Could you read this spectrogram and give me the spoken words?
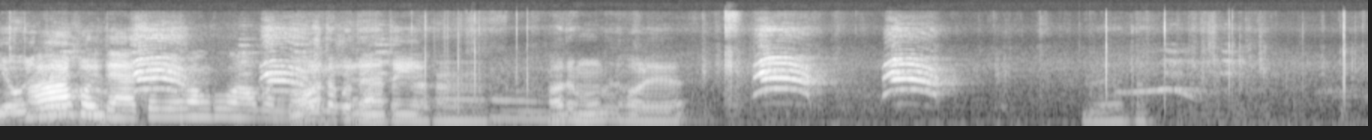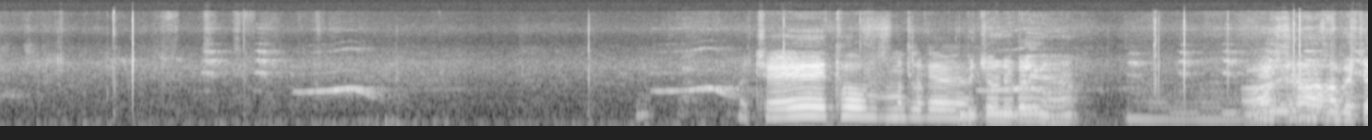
ਇਹ। ਉਹ ਆ ਕੋਈ ਦੈਂਤ ਜੇ ਵਾਂਗੂ ਆ। ਬਣਿਆ ਆਹ ਤਾਂ ਕੋਈ ਦੈਂਤ ਹੀ ਆ ਹਾਂ। ਆਹ ਤੇ ਮੂੰਹ ਵੀ ਥੋੜੇ ਆ ਇਹ ਤਾਂ। ਅੱਛਾ ਇਹ ਇਥੋਂ ਮਤਲਬ ਕਿ ਵਿੱਚੋਂ ਨਿਕਲ ਹੀ ਆ ਆ ਜਿਹੜਾ ਆਹ ਵਿੱਚ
